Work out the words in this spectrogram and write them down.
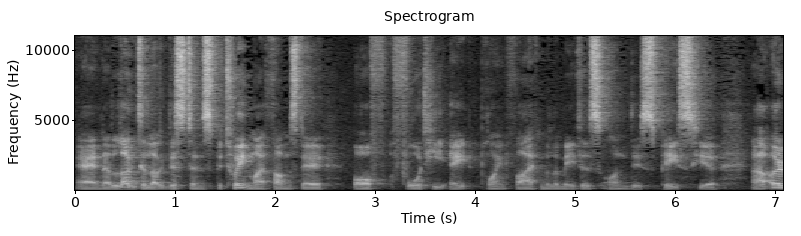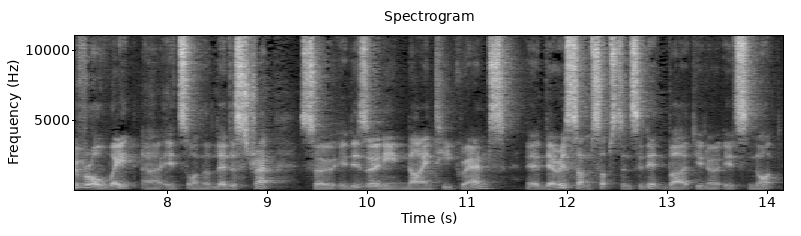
and a lug to lug distance between my thumbs there of 48.5 millimeters on this piece here. Uh, overall weight, uh, it's on a leather strap, so it is only 90 grams. Uh, there is some substance in it, but you know it's not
